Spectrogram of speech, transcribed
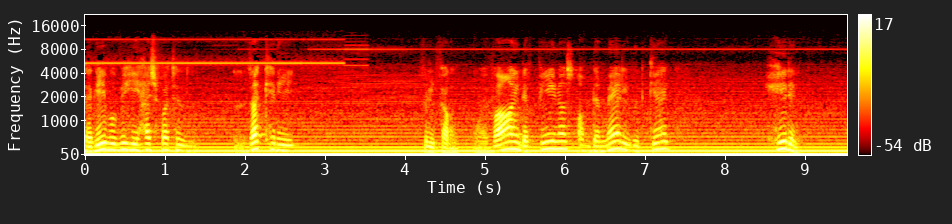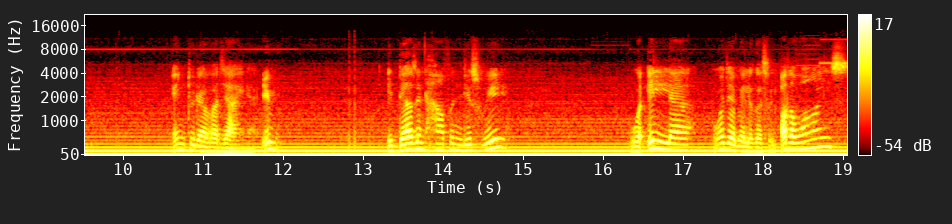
تغيب به حشفة الذكر في الفرد whereby the penis of the male would get hidden into the vagina if it doesn't happen this way وإلا وجب الغسل otherwise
